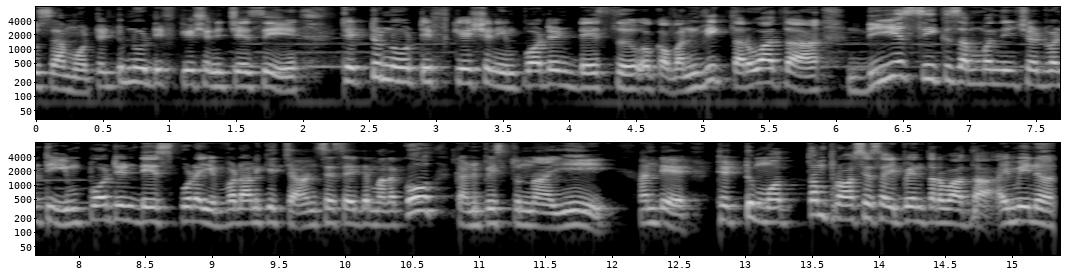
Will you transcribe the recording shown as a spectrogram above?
చూసాము. టెట్ నోటిఫికేషన్ ఇచ్చేసి టెట్ నోటిఫికేషన్ ఇంపార్టెంట్ డేస్ ఒక వన్ వీక్ తర్వాత డిఎస్సికి సంబంధించినటువంటి ఇంపార్టెంట్ డేస్ కూడా ఇవ్వడానికి ఛాన్సెస్ అయితే మనకు కనిపిస్తున్నాయి. అంటే టెట్ మొత్తం ప్రాసెస్ అయిపోయిన తర్వాత ఐ మీన్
